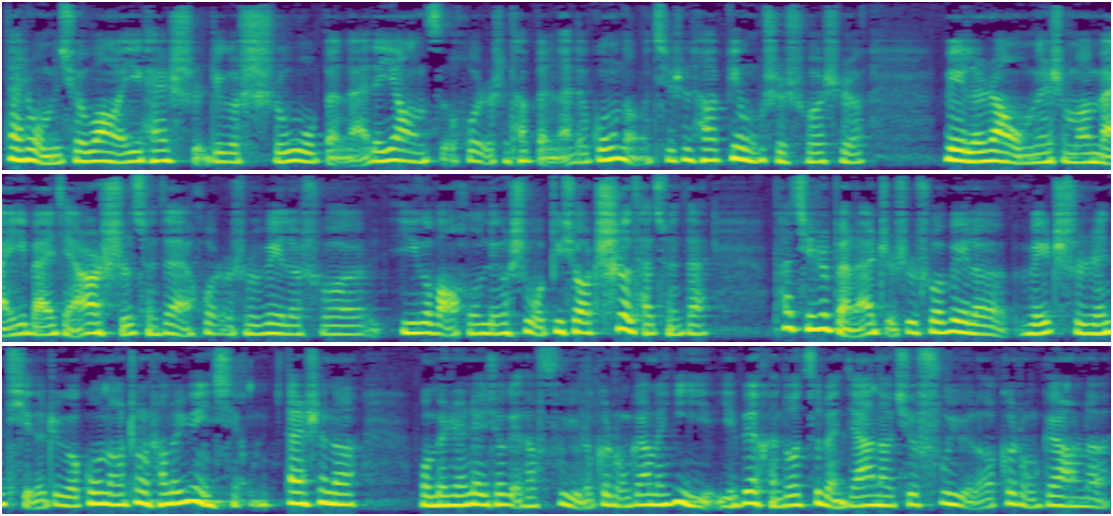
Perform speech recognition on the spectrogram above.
但是我们却忘了一开始这个食物本来的样子，或者是它本来的功能，其实它并不是说是。为了让我们什么买一百减二十存在，或者是为了说一个网红零食我必须要吃了才存在，它其实本来只是说为了维持人体的这个功能正常的运行。但是呢，我们人类却给它赋予了各种各样的意义，也被很多资本家呢去赋予了各种各样的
